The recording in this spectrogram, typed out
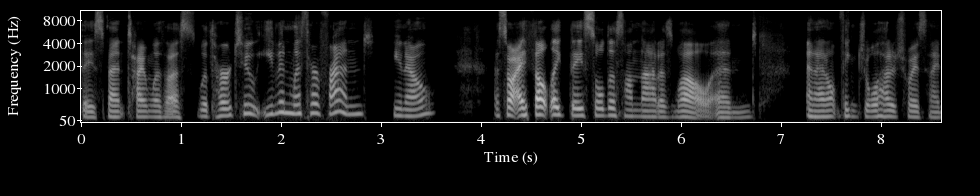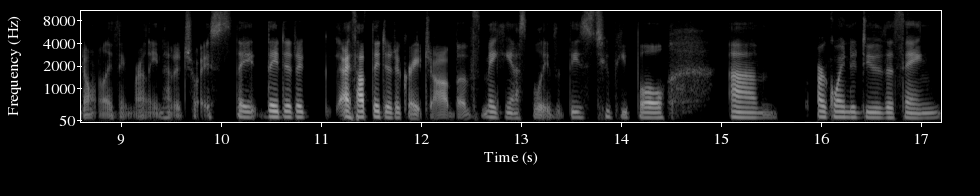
they spent time with us, with her too, even with her friend, you know? So I felt like they sold us on that as well. And, and I don't think Joel had a choice, and I don't really think Marlene had a choice. They they did a I thought they did a great job of making us believe that these two people um, are going to do the thing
